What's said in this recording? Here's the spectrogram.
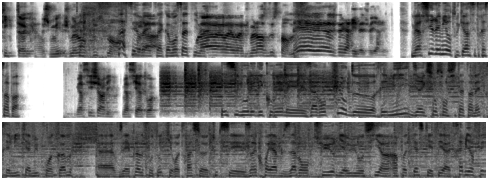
TikTok. Je me, je me lance doucement. ah, c'est vrai, ça commence à t'y ouais, ouais, ouais, ouais, je me lance doucement, mais je vais y arriver, je vais y arriver. Merci Rémi en tout cas, c'est très sympa. Merci Charlie, merci à toi. Et si vous voulez découvrir les aventures de Rémi, direction son site internet rémicamu.com. Euh, vous avez plein de photos qui retracent euh, toutes ces incroyables aventures. Il y a eu aussi un, podcast qui a été euh, très bien fait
